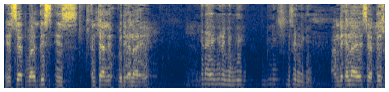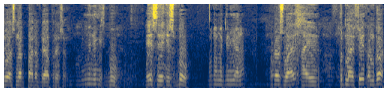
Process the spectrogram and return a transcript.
He said, well, this is entirely with the NIA. NIA ñu ne ñoom lii lii du seen liggéey And the NIA said this was not part of the operation. ñu ne is boobu They say it's Bo. moo tax ma jël yàlla That was why I put my faith on God.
